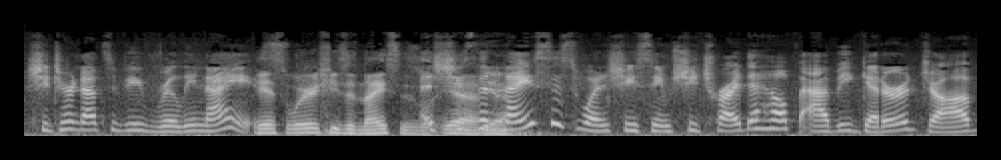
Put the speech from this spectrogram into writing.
She turned out to be really nice. It's weird. She's the nicest. One. She's yeah. the Yeah. nicest one. She seemed. She tried to help Abby get her a job,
